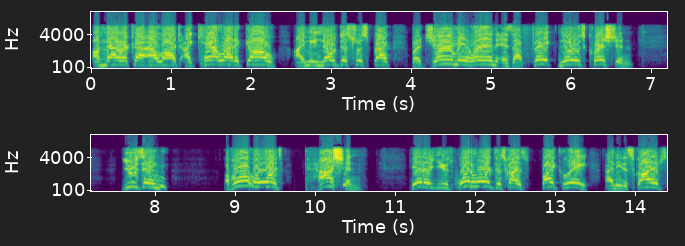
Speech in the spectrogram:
America at large. I can't let it go. I mean, no disrespect, but Jeremy Lin is a fake news Christian using, of all the words, passion. He had to use one word to describe Spike Lee, and he describes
